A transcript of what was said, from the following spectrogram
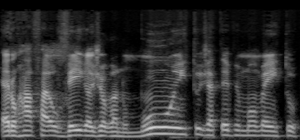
era o Rafael Veiga jogando muito, já teve um momento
